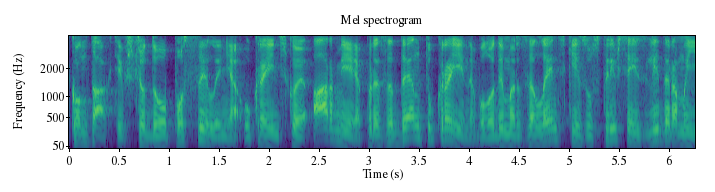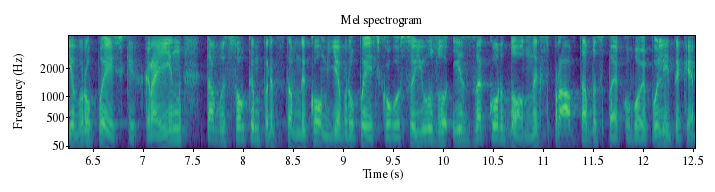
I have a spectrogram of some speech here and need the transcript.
контактів щодо посилення української армії президент України Володимир Зеленський зустрівся із лідерами європейських країн та високим представником Європейського союзу із закордонних справ та безпекової політики.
